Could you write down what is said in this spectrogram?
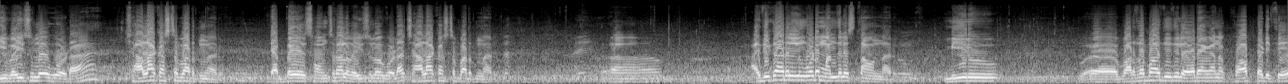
ఈ వయసులో కూడా చాలా కష్టపడుతున్నారు. డెబ్బై ఐదు సంవత్సరాల వయసులో కూడా చాలా కష్టపడుతున్నారు. అధికారులను కూడా మందలిస్తూ ఉన్నారు. మీరు వరద బాధితులు ఎవరైనా కోప్పడితే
